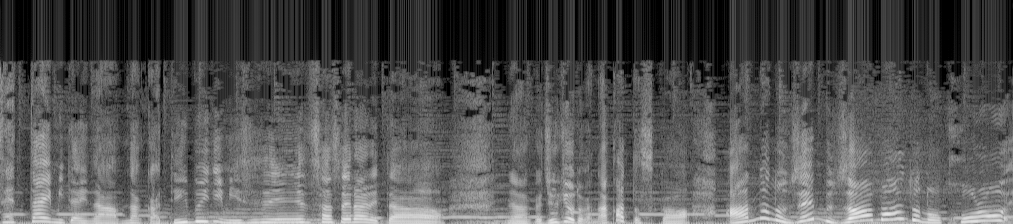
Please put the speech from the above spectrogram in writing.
絶対みたいななんか DVD 見せさせられたなんか授業とかなかったっすか？あんなの全部ザ・ーバンドのこの映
